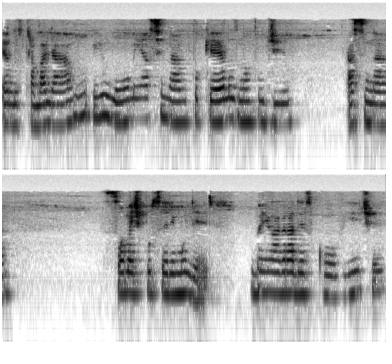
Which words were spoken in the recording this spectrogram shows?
Elas trabalhavam e o homem assinava porque elas não podiam assinar somente por serem mulheres. Bem, eu agradeço o convite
